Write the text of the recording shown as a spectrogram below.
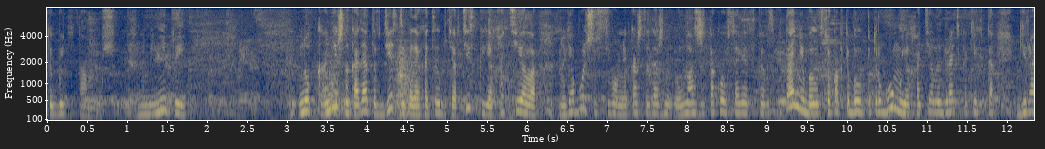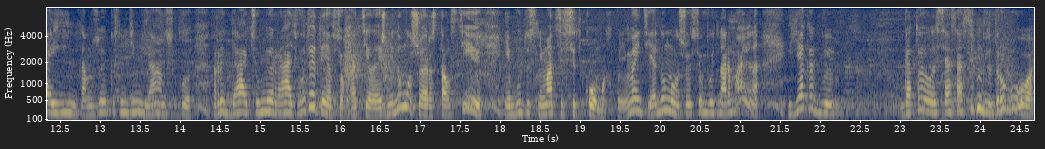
ты быть там знаменитой, ну, конечно, когда-то в детстве, когда я хотела быть артисткой, я хотела, но я больше всего, мне кажется, даже у нас же такое советское воспитание было, все как-то было по-другому, я хотела играть каких-то героинь, там, Зою Космодемьянскую, рыдать, умирать, вот это я все хотела. Я же не думала, что я растолстею и буду сниматься в ситкомах, понимаете? Я думала, что все будет нормально, и я как бы готовила себя совсем для другого.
